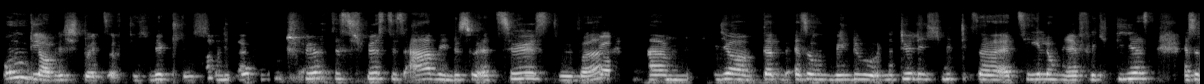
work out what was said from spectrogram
unglaublich stolz auf dich, wirklich. Und ich hoffe, du spürst das, spürst das auch, wenn du so erzählst drüber. Ja. Ähm, ja, da, also wenn du natürlich mit dieser Erzählung reflektierst, also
